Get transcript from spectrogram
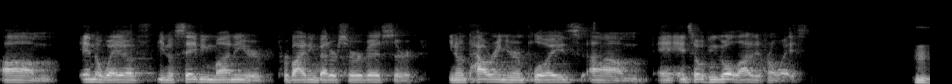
um, in the way of you know saving money or providing better service or you know empowering your employees um, and, and, so it can go a lot of different ways hmm.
